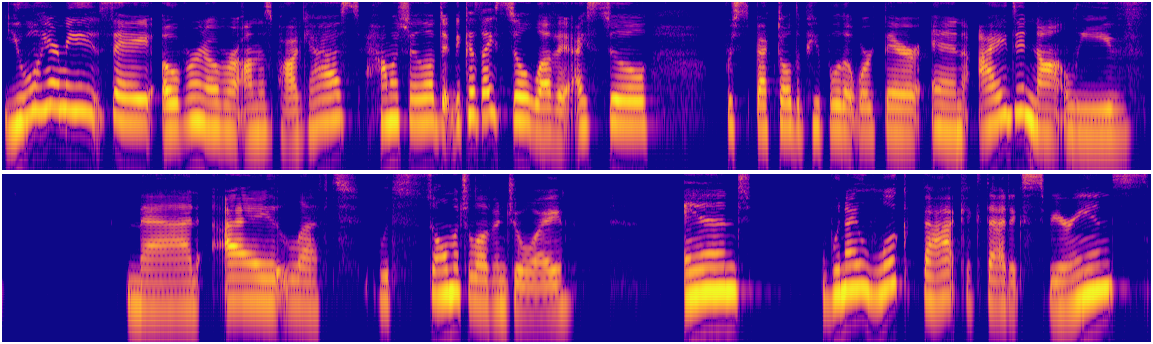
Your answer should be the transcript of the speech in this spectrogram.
You will hear me say over and over on this podcast how much I loved it because I still love it. I still respect all the people that work there. And I did not leave mad. I left with so much love and joy. And when I look back at that experience,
